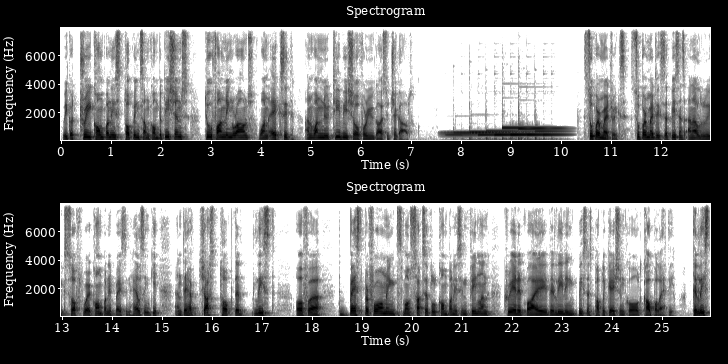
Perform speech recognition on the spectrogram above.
We got three companies topping some competitions, two funding rounds, one exit, and one new TV show for you guys to check out. Supermetrics. Supermetrics is a business analytics software company based in Helsinki, and they have just topped the list of uh, the best performing, the most successful companies in Finland created by the leading business publication called Kauppalehti. The list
